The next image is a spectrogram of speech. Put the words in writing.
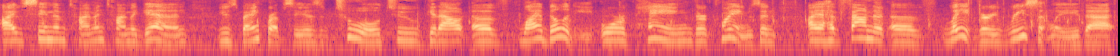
I've seen them time and time again use bankruptcy as a tool to get out of liability or paying their claims. And I have found it of late, very recently, that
